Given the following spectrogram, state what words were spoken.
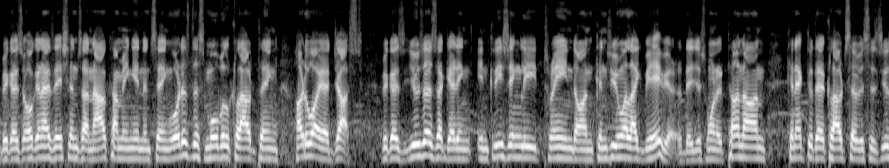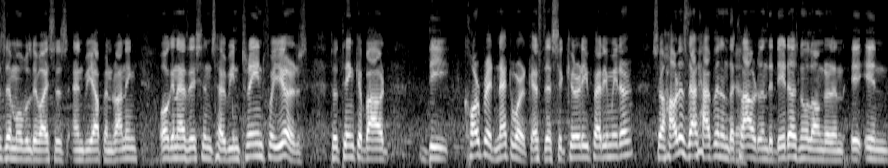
because organizations are now coming in and saying, what is this mobile cloud thing? How do I adjust? Because users are getting increasingly trained on consumer-like behavior. They just want to turn on, connect to their cloud services, use their mobile devices, and be up and running. Organizations have been trained for years to think about the corporate network as their security perimeter. So how does that happen in the yeah. cloud when the data is no longer in, in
